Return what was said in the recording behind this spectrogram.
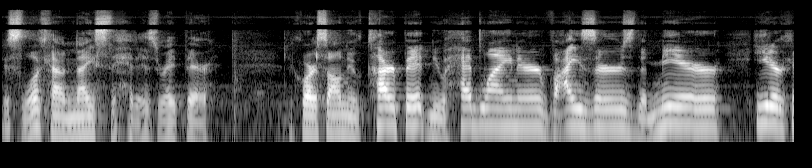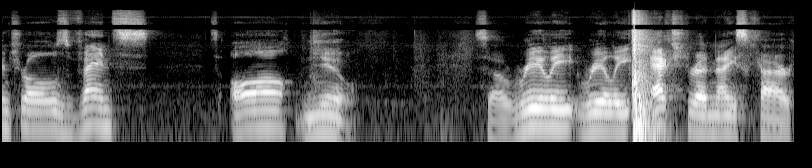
Just look how nice that is right there. Of course, all new carpet, new headliner, visors, the mirror, heater controls, vents. It's all new. So really, really extra nice car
